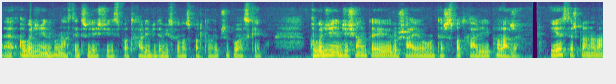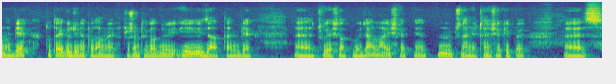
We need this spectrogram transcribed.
e, o godzinie 12.30 spod hali widowiskowo-sportowej przy Puławskiego. O godzinie 10 ruszają też spod hali kolarze. Jest też planowany bieg. Tutaj godzinę podamy w przyszłym tygodniu i za ten bieg e, czuję się odpowiedzialna i świetnie, przynajmniej część ekipy z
